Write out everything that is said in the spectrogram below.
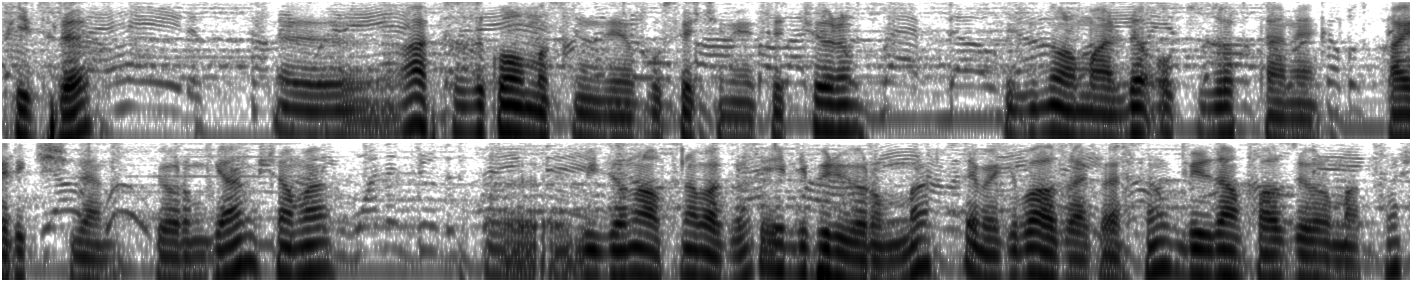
filtre. E, haksızlık olmasın diye bu seçeneği seçiyorum. Çünkü normalde 34 tane ayrı kişiden yorum gelmiş ama e, videonun altına baktığınızda 51 yorum var. Demek ki bazı arkadaşlarımız birden fazla yorum atmış.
